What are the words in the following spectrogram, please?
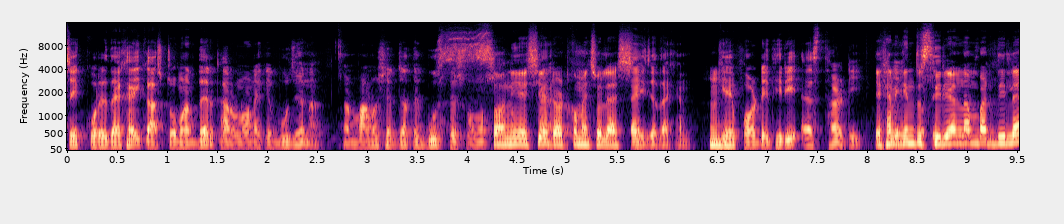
চেক করে দেখাই কাস্টমারদের কারণ অনেকে বুঝে না। কারণ মানুষের যাতে বুঝতে সমস্যা সনি এশিয়া ডট কমে চলে আসছে। এই যে দেখেন K forty three S thirty এখানে কিন্তু সিরিয়াল নাম্বার দিলে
